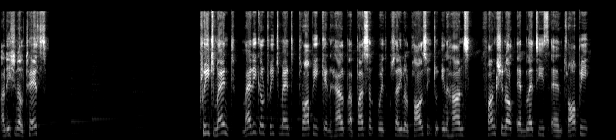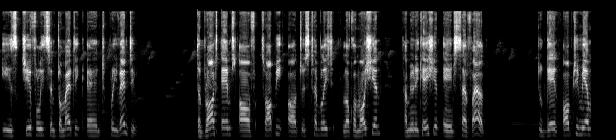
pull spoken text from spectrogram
additional tests, Treatment Medical treatment therapy can help a person with cerebral palsy to enhance functional abilities and therapy is chiefly symptomatic and preventive. The broad aims of therapy are to establish locomotion, communication and self-help, to gain optimum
